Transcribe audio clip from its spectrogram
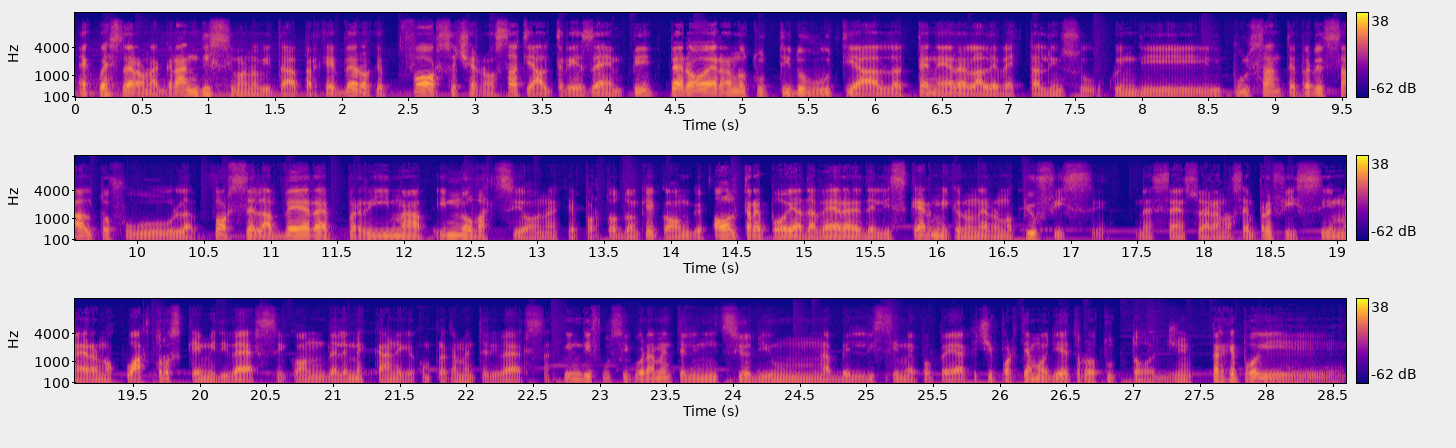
e questa era una grandissima novità perché è vero che forse c'erano stati altri esempi, però erano tutti dovuti al tenere la levetta all'insù, quindi il pulsante per il salto fu la- forse la vera e prima innovazione che portò Donkey Kong, oltre poi ad avere degli schermi che non erano più fissi, nel senso erano sempre fissi, ma erano quattro schemi diversi con delle meccaniche completamente diverse. Quindi fu sicuramente l'inizio di una bellissima epopea che ci portiamo dietro tutt'oggi, perché poi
